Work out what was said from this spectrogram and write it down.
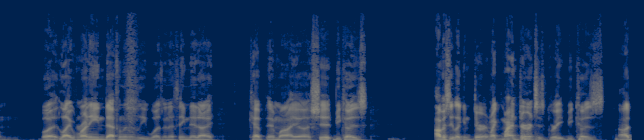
Um, but like running definitely wasn't a thing that I kept in my uh, shit because obviously like endurance, like my endurance is great because I.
